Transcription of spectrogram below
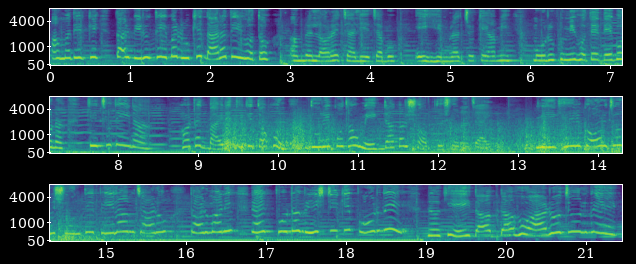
আমাদেরকে তার বিরুদ্ধে এবার রুখে দাঁড়াতেই হতো। আমরা লড়াই চালিয়ে যাব। এই হেমরাজ্যকে আমি মরুভূমি হতে দেব না, কিছুতেই না। হঠাৎ বাইরে থেকে তখন দূরে কোথাও মেঘ ডাকার শব্দ শোনা যায়। মেঘের গর্জন শুনতে পেলাম, চারু। তার মানে এক ফোঁটা বৃষ্টি কি পড়বে? নাকি এই দাবদাহ আরও চলবে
